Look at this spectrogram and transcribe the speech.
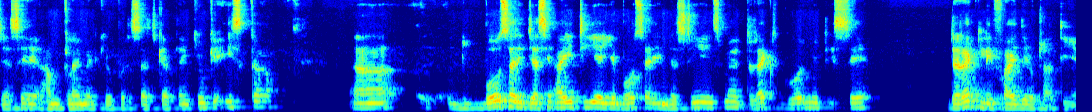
جیسے ہم کلائمیٹ کے اوپر ریسرچ کرتے ہیں، کیونکہ اس کا بہت ساری جیسے آئی ٹی ہے، یہ بہت ساری انڈسٹری ہیں، اس میں ڈائریکٹ گورنمنٹ اس سے ڈائریکٹلی فائدے اٹھاتی ہے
